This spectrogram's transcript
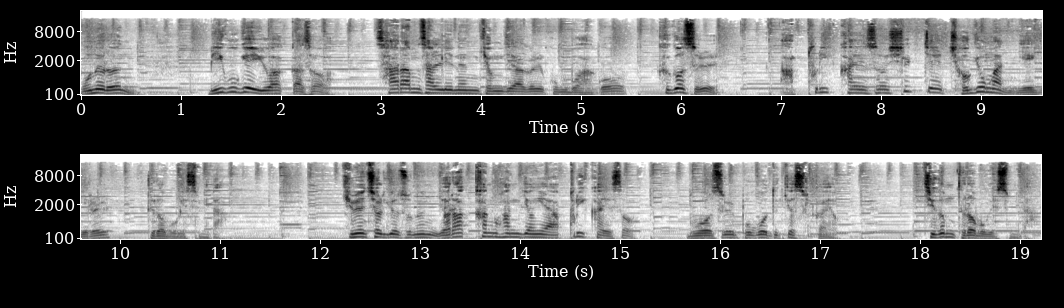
오늘은 미국에 유학 가서 사람 살리는 경제학을 공부하고 그것을 아프리카에서 실제 적용한 얘기를 들어보겠습니다. 김현철 교수는 열악한 환경의 아프리카에서 무엇을 보고 느꼈을까요? 지금 들어보겠습니다.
